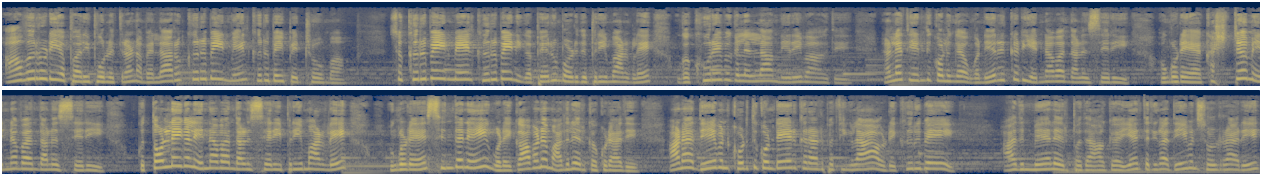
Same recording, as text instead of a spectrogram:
அவருடைய பரிபூர்ணத்தினால் நம்ம எல்லாரும் கிருபையின் மேல் கிருபை பெற்றோமா? ஸோ கிருபையின் மேல் கிருபை நீங்க பெறும் பொழுது பிரியமானங்களே உங்க குறைவுகள் எல்லாம் நிறைவாகுது. நல்லா தெரிந்து கொள்ளுங்க உங்க நெருக்கடி என்னவா இருந்தாலும் சரி உங்களுடைய கஷ்டம் என்னவா இருந்தாலும் சரி உங்க தொல்லைகள் என்னவா இருந்தாலும் சரி பிரியமானங்களே உங்களுடைய சிந்தனை உங்களுடைய கவனம் அதுல இருக்கக்கூடாது. ஆனா தேவன் கொடுத்து கொண்டே இருக்கிறார் பார்த்தீங்களா? அவருடைய கிருபை அதன் மேல இருப்பதாக. ஏன் தெரியுங்களா? தேவன் சொல்றாரு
